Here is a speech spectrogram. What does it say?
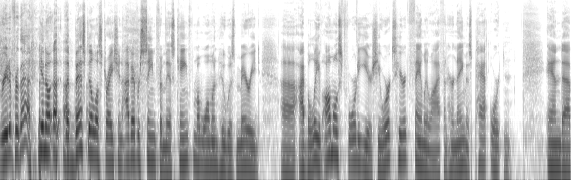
read it for that. you know, the, the, best illustration I've ever seen from this came from a woman who was married, uh, I believe, almost 40 years. She works here at Family Life, and her name is Pat Orton. And uh,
